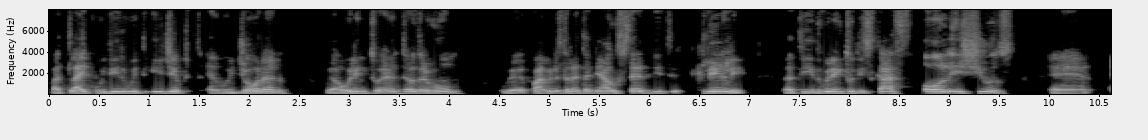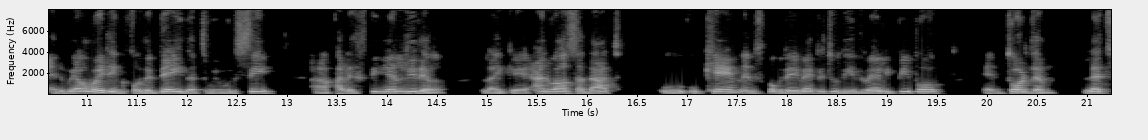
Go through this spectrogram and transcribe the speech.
but like we did with Egypt and with Jordan, we are willing to enter the room. Where Prime Minister Netanyahu said it clearly that he is willing to discuss all issues, uh, and we are waiting for the day that we will see a Palestinian leader like uh, Anwar Sadat, who, who came and spoke directly to the Israeli people and told them, let's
